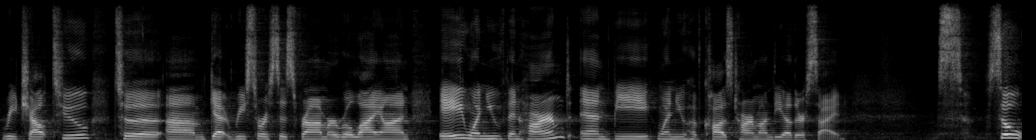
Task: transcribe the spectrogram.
reach out to to um, get resources from or rely on, A, when you've been harmed, and B, when you have caused harm on the other side. So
